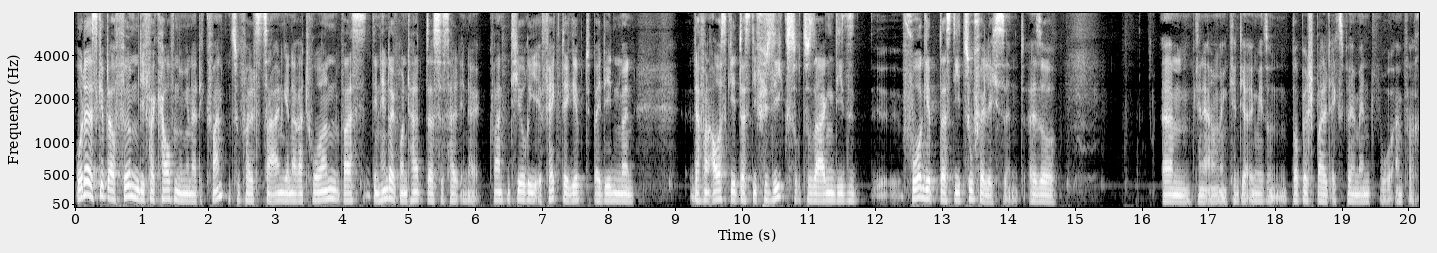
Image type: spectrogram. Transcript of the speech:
oder es gibt auch Firmen, die verkaufen sogenannte Quantenzufallszahlengeneratoren, was den Hintergrund hat, dass es halt in der Quantentheorie Effekte gibt, bei denen man davon ausgeht, dass die Physik sozusagen diese äh, vorgibt, dass die zufällig sind. Also ähm, keine Ahnung, man kennt ja irgendwie so ein Doppelspaltexperiment, wo einfach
